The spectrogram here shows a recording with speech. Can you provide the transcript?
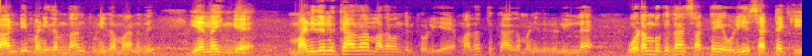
தாண்டி மனிதம்தான் புனிதமானது. ஏன்னா இங்கே மனிதனுக்காக தான் மதம் வந்திருக்க ஒழிய மதத்துக்காக மனிதர்கள் இல்லை. உடம்புக்கு தான் சட்டையை ஒழிய சட்டைக்கு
